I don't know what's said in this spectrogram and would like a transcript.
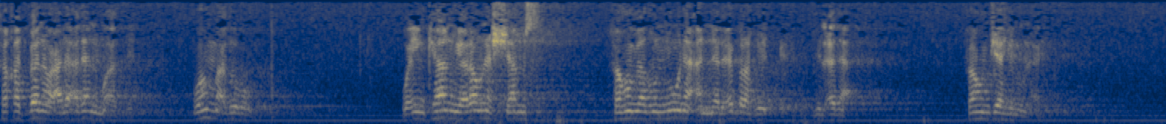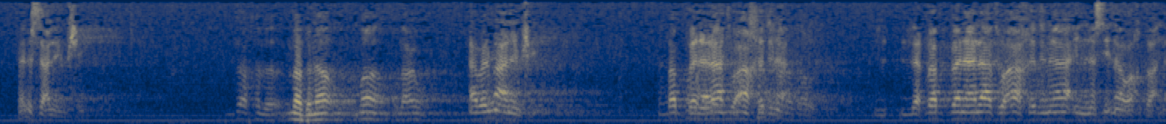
فقد بنوا على أذان المؤذن وهم معذورون. وإن كانوا يرون الشمس فهم يظنون أن العبرة بالأذان فهم جاهلون أيضا. فليس عليهم شيء. داخل مبنى ما طلعوا. أبدا ما عليهم شيء. ربنا لا تؤاخذنا. ربنا لا تؤاخذنا إن نسينا وأخطأنا.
